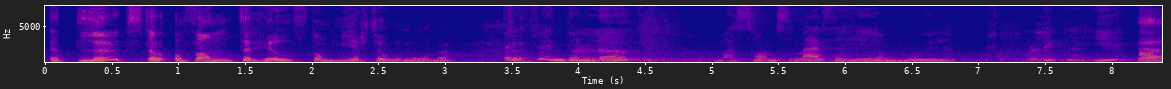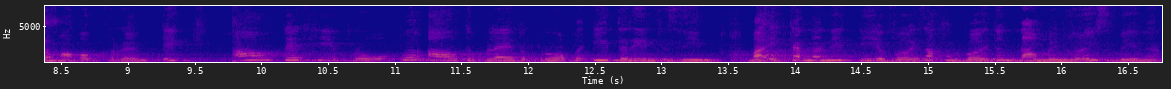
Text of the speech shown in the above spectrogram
het leukste van Terhilst om hier te wonen? Ik vind het leuk, maar soms zijn mensen heel moeilijk. Blikken hier Ja? allemaal ook ruim. Ik altijd hier propen, altijd blijven propen, iedereen gezien. Maar ik kan dan niet hier buiten, van buiten naar mijn huis binnen.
